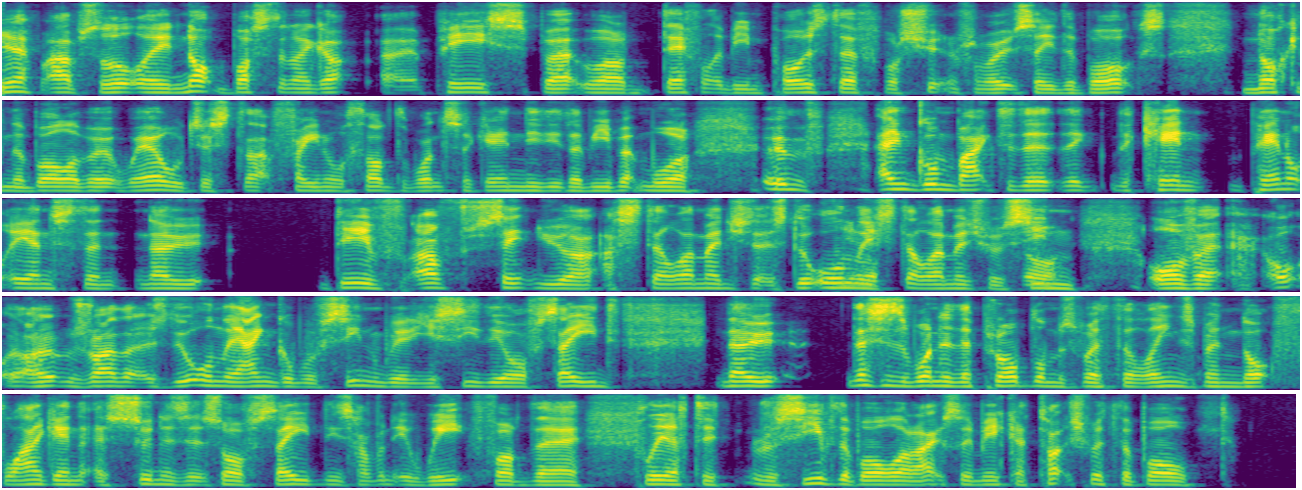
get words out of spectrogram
Yeah, absolutely. Not busting a gut uh, pace, but we're definitely being positive. We're shooting from outside the box, knocking the ball about well. Just that final third, once again, needed a wee bit more oomph. And going back to the, the, the Kent penalty incident, now, Dave, I've sent you a, a still image. That's the only yeah. still image we've seen oh. of it. Or it was rather, it's the only angle we've seen where you see the offside. Now, this is one of the problems with the linesman not flagging as soon as it's offside and he's having to wait for the player to receive the ball or actually make a touch with the ball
